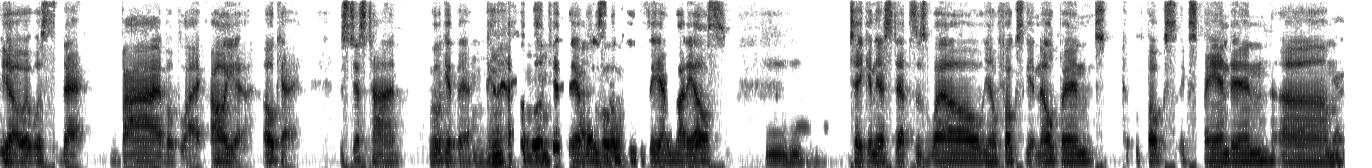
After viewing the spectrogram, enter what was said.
you know, it was that vibe of like, oh, yeah, okay, it's just time. We'll get there. Mm-hmm. we'll get there. But it's so cool to see everybody else mm-hmm. taking their steps as well. You know, folks getting open, folks expanding. Um, right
